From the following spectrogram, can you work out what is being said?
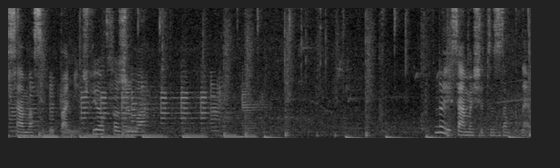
Sama sobie pani drzwi otworzyła. No i same się też zamknęły.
